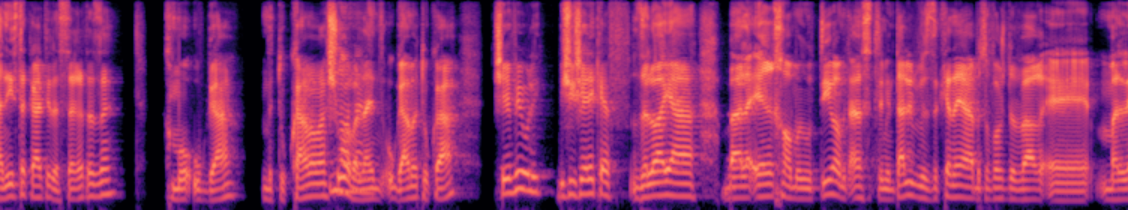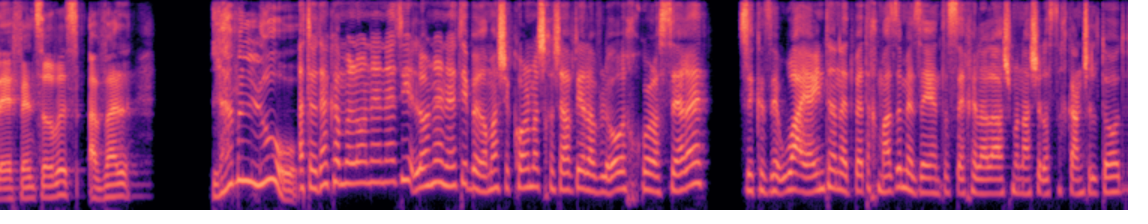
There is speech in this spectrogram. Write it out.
אני הסתכלתי על הסרט הזה כמו עוגה מתוקה משהו, לא אבל. עדיין עוגה מתוקה, שהביאו לי, בשביל שיהיה לי כיף. זה לא היה בעל הערך האומנותי או המטען הסנטימנטלי, וזה כן היה בסופו של דבר אה, מלא fan service, אבל למה לא? אתה יודע כמה לא נהניתי? לא נהניתי ברמה שכל מה שחשבתי עליו לאורך כל הסרט, זה כזה, וואי, האינטרנט בטח מה זה מזיין את השכל על ההשמנה של השחקן של טוד.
